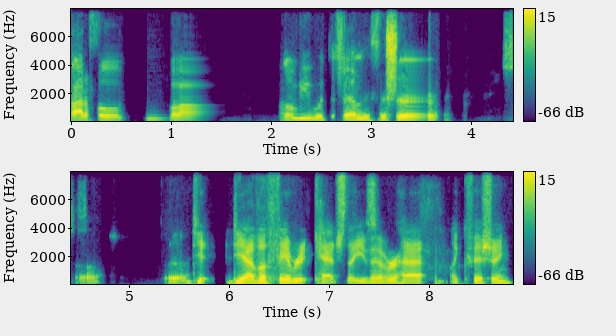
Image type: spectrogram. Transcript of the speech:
out of football, I'm gonna be with the family for sure. So yeah. Do, you, do you have a favorite catch that you've ever had, like fishing?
